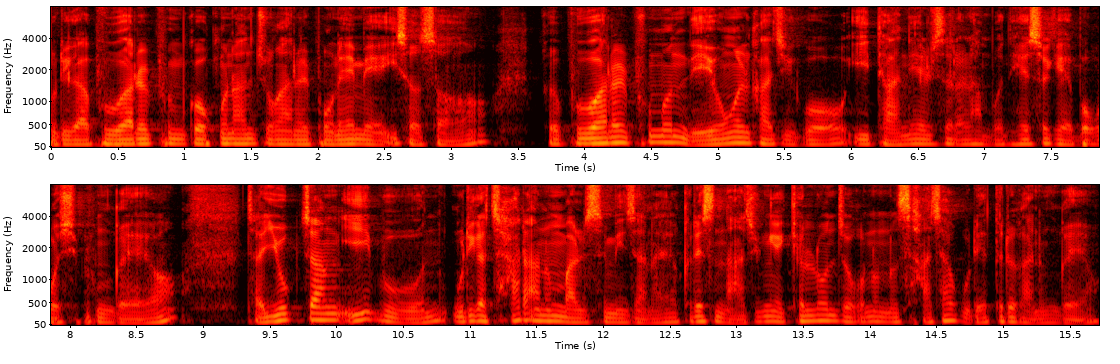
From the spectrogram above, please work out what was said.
우리가 부활을 품고 고난 주간을 보냄에 있어서 그 부활을 품은 내용을 가지고 이 다니엘서를 한번 해석해 보고 싶은 거예요. 자, 6장 이 부분 우리가 잘 아는 말씀이잖아요. 그래서 나중에 결론적으로는 사자굴에 들어가는 거예요.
